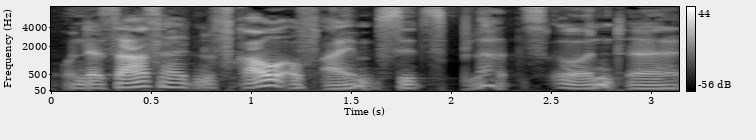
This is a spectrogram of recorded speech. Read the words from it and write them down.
Und da saß halt eine Frau auf einem Sitzplatz und äh,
